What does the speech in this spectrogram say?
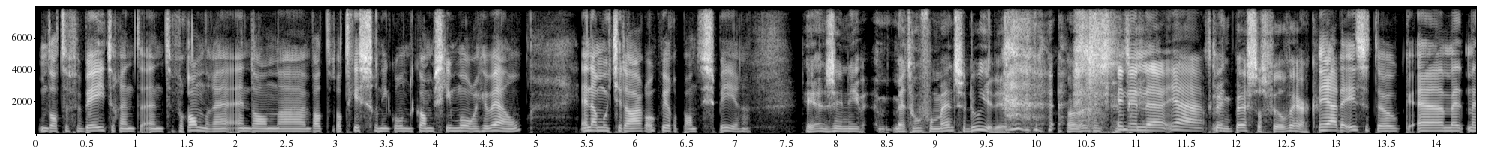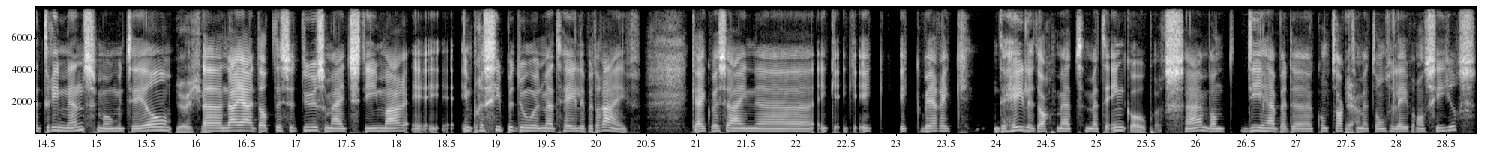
om dat te verbeteren en te, en te veranderen. En dan wat, wat gisteren niet kon, kan misschien morgen wel. En dan moet je daar ook weer op anticiperen. Ja, Cindy, met hoeveel mensen doe je dit? het, In een, uh, ja, het klinkt best als veel werk. Ja, dat is het ook. Uh, met, met drie mensen momenteel. Jeetje. Uh, nou ja, dat is het duurzaamheidsteam. Maar in principe doen we het met het hele bedrijf. Kijk, we zijn. ik, ik, ik, ik werk de hele dag met, met de inkopers. Hè? Want die hebben de contacten met onze leveranciers.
